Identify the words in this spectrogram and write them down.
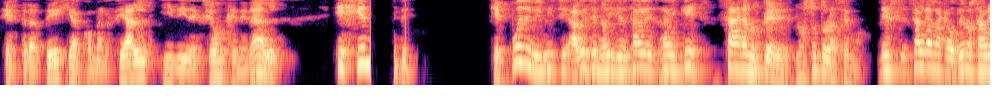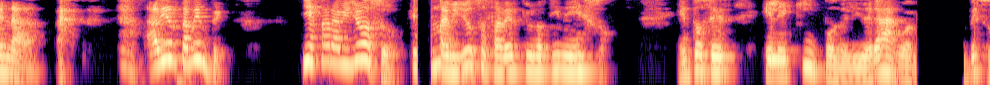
estrategia comercial y dirección general, es gente que puede vivir, a veces nos dicen, ¿saben, ¿saben qué? Salgan ustedes, nosotros lo hacemos. Salgan acá, ustedes no saben nada. Abiertamente. Y es maravilloso, es maravilloso saber que uno tiene eso. Entonces, el equipo de liderazgo Beso.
